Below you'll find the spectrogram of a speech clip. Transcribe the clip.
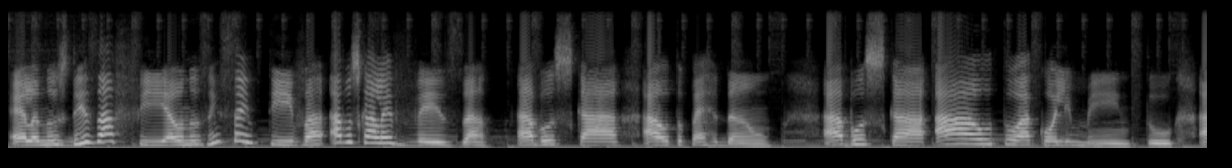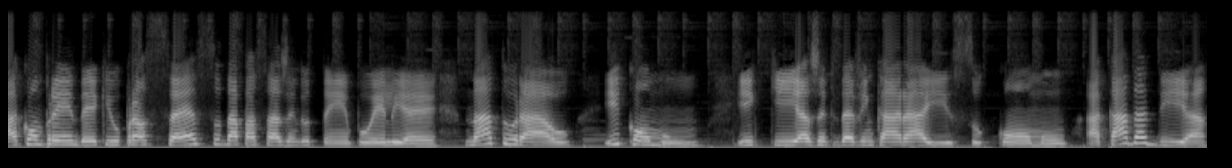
ela nos desafia ou nos incentiva a buscar leveza, a buscar auto perdão a buscar autoacolhimento, a compreender que o processo da passagem do tempo ele é natural e comum e que a gente deve encarar isso como a cada dia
